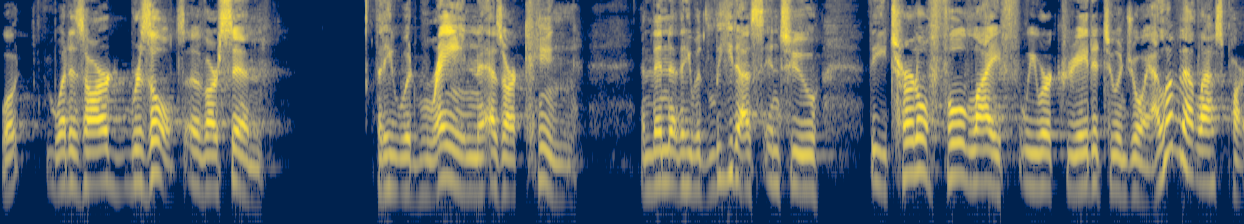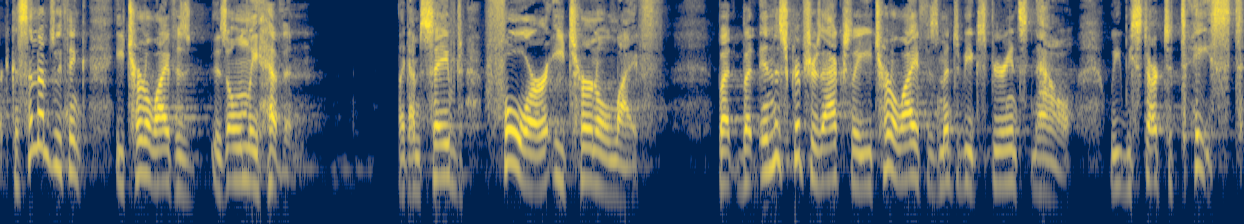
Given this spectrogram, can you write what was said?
what, what is our result of our sin. That he would reign as our king, and then that he would lead us into the eternal full life we were created to enjoy. I love that last part because sometimes we think eternal life is, is only heaven. Like I'm saved for eternal life. But, but in the scriptures, actually, eternal life is meant to be experienced now. We, we start to taste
